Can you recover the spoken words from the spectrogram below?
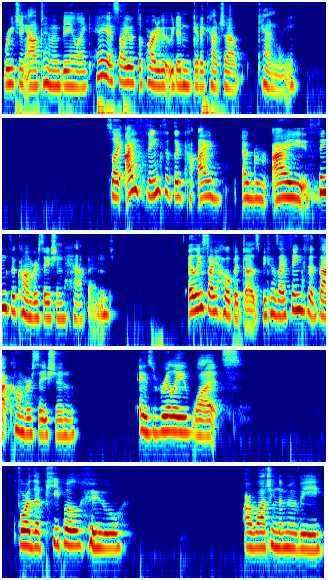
reaching out to him and being like, "Hey, I saw you at the party but we didn't get a catch up. Can we?" So like I think that the I agree, I think the conversation happened. At least I hope it does because I think that that conversation is really what for the people who are watching the movie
